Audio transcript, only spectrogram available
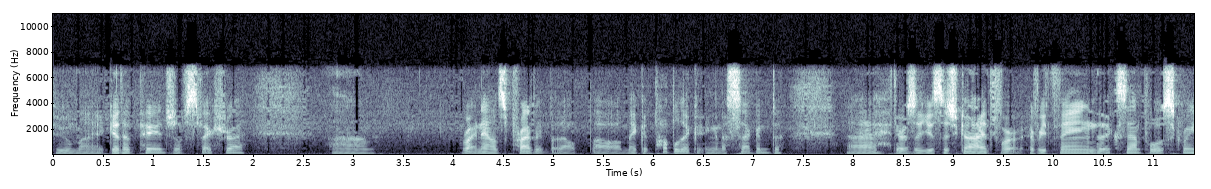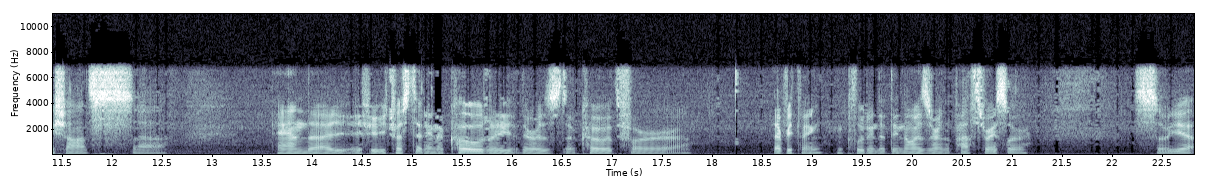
to my GitHub page of Spectra. Um, right now it's private but I'll, I'll, make it public in a second. Uh, there's a usage guide for everything, the example screenshots uh, and uh, if you're interested in the code, there is the code for everything, including the denoiser and the path tracer. So yeah.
